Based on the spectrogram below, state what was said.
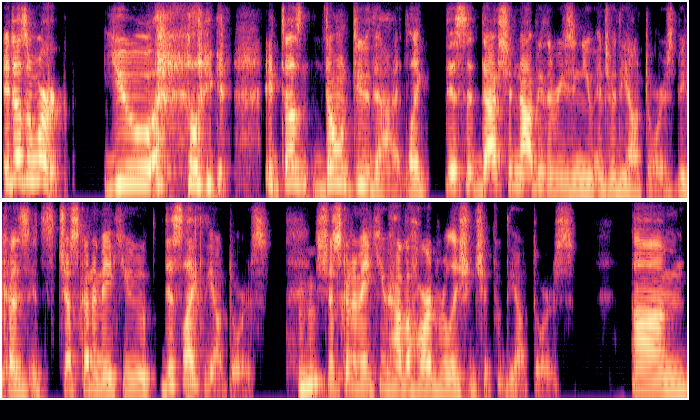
it doesn't work. You like it doesn't don't do that. Like this that should not be the reason you enter the outdoors because it's just going to make you dislike the outdoors. Mm-hmm. it's just going to make you have a hard relationship with the outdoors. Um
